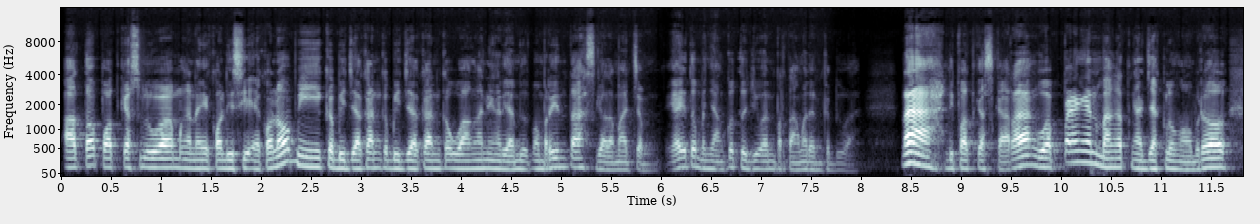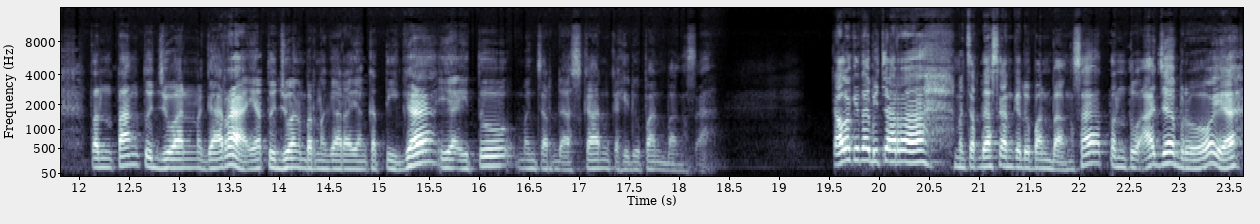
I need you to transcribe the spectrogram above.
atau podcast gua mengenai kondisi ekonomi kebijakan-kebijakan keuangan yang diambil pemerintah segala macam ya itu menyangkut tujuan pertama dan kedua Nah, di podcast sekarang gue pengen banget ngajak lo ngobrol tentang tujuan negara ya, tujuan bernegara yang ketiga yaitu mencerdaskan kehidupan bangsa. Kalau kita bicara mencerdaskan kehidupan bangsa, tentu aja bro ya,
